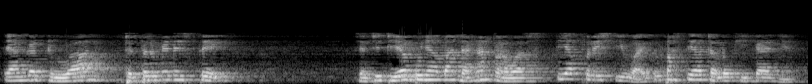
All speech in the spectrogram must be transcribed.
Yang kedua, deterministik. Jadi dia punya pandangan bahwa setiap peristiwa itu pasti ada logikanya.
